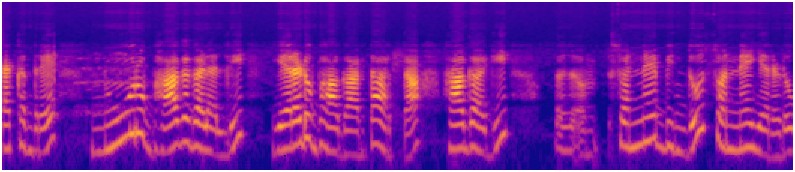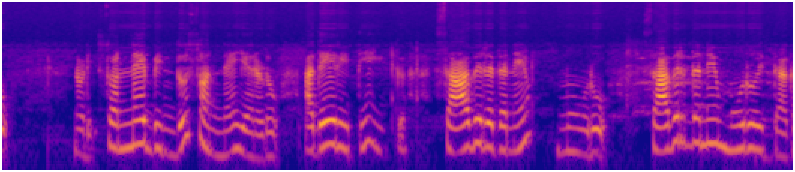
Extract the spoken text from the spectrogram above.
ಯಾಕಂದರೆ ನೂರು ಭಾಗಗಳಲ್ಲಿ ಎರಡು ಭಾಗ ಅಂತ ಅರ್ಥ. ಹಾಗಾಗಿ ಸೊನ್ನೆ ಬಿಂದು, ಸೊನ್ನೆ ಎರಡು. ನೋಡಿ, ಸೊನ್ನೆ ಬಿಂದು, ಸೊನ್ನೆ ಎರಡು. ಅದೇ ರೀತಿ ಸಾವಿರದನೇ ಮೂರು. ಸಾವಿರದನೇ ಮೂರು ಇದ್ದಾಗ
